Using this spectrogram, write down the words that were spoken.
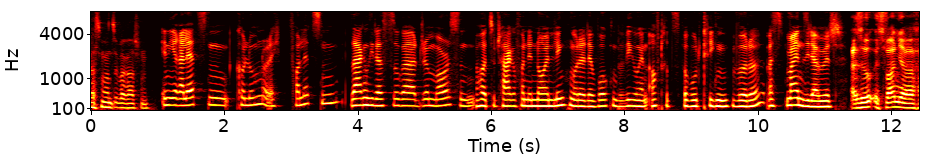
Lassen wir uns überraschen. In ihrer letzten Kolumne oder vorletzten sagen sie, dass sogar Jim Morrison heutzutage von den neuen Linken oder der woken Bewegung ein Auftrittsverbot kriegen würde. Was meinen Sie damit? Also es waren ja,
